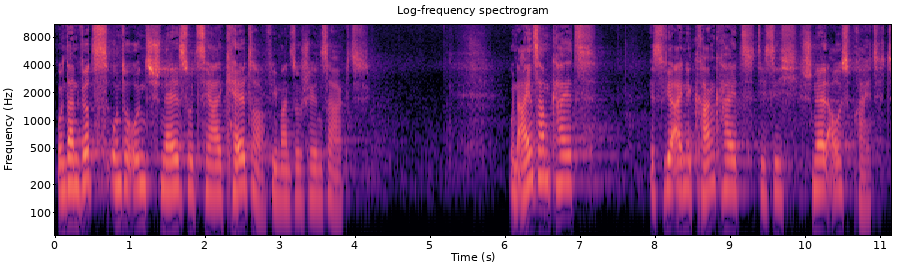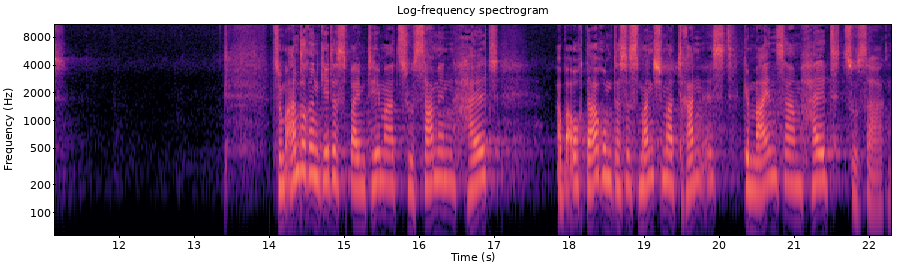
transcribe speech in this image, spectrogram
und dann wird es unter uns schnell sozial kälter, wie man so schön sagt. Und Einsamkeit ist wie eine Krankheit, die sich schnell ausbreitet. Zum anderen geht es beim Thema Zusammenhalt aber auch darum, dass es manchmal dran ist, gemeinsam Halt zu sagen.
